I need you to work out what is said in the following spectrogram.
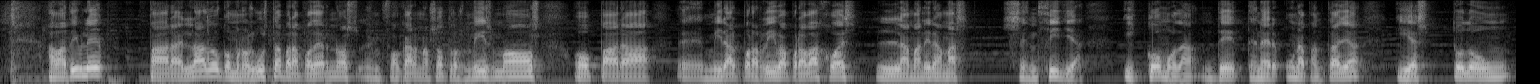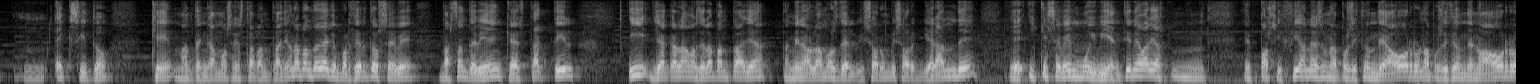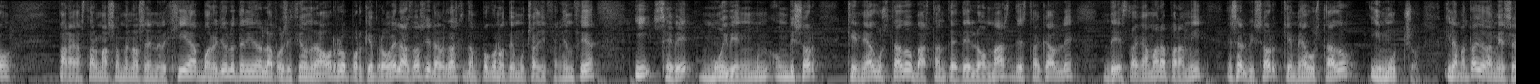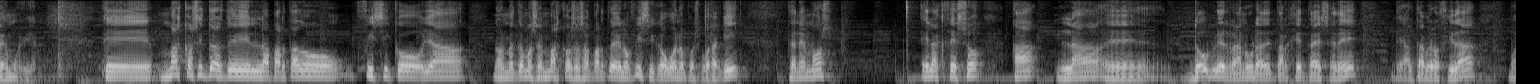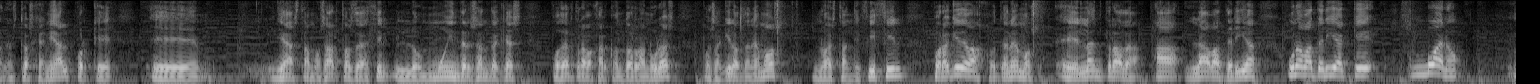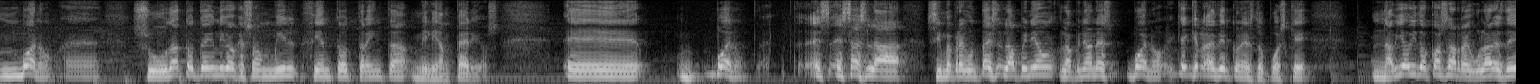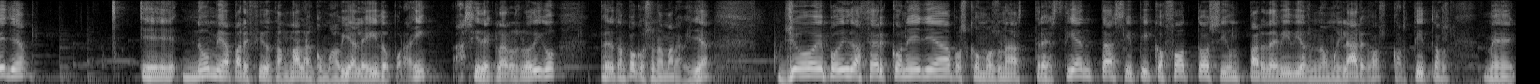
Abatible para el lado, como nos gusta, para podernos enfocar a nosotros mismos o para eh, mirar por arriba, por abajo. Es la manera más sencilla y cómoda de tener una pantalla y es todo un mm, éxito que mantengamos esta pantalla. Una pantalla que por cierto se ve bastante bien, que es táctil. Y ya que hablamos de la pantalla, también hablamos del visor, un visor grande eh, y que se ve muy bien. Tiene varias mm, eh, posiciones, una posición de ahorro, una posición de no ahorro, para gastar más o menos energía. Bueno, yo lo he tenido en la posición de ahorro porque probé las dos y la verdad es que tampoco noté mucha diferencia y se ve muy bien. Un, un visor que me ha gustado bastante. De lo más destacable de esta cámara para mí es el visor que me ha gustado y mucho. Y la pantalla también se ve muy bien. Eh, más cositas del apartado físico, ya nos metemos en más cosas aparte de lo físico. Bueno, pues por aquí tenemos el acceso a la eh, doble ranura de tarjeta SD de alta velocidad. Bueno, esto es genial porque eh, ya estamos hartos de decir lo muy interesante que es poder trabajar con dos ranuras. Pues aquí lo tenemos, no es tan difícil. Por aquí debajo tenemos la entrada a la batería, una batería que, bueno, bueno, eh, su dato técnico que son 1130 miliamperios. Eh, bueno, esa es la... Si me preguntáis la opinión, la opinión es, bueno, ¿qué quiero decir con esto? Pues que había oído cosas regulares de ella, eh, no me ha parecido tan mala como había leído por ahí, así de claro os lo digo, pero tampoco es una maravilla. Yo he podido hacer con ella pues como unas 300 y pico fotos y un par de vídeos no muy largos, cortitos,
